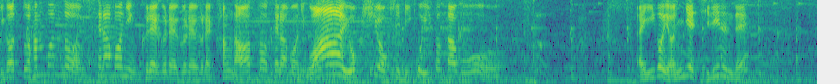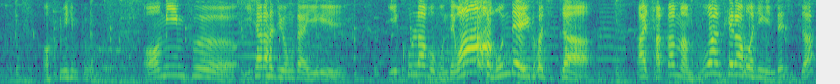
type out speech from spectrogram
이것도 한 번 더 테라버닝. 그래 그래 그래 그래. 강 나왔어 테라버닝. 와 역시 역시 믿고 있었다고. 야 이거 연계 지리는데? 어민프. 어민프. 이샤라지 용사 이, 이 콜라보 뭔데? 와 뭔데 이거 진짜? 아 잠깐만. 무한 테라버닝인데 진짜?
